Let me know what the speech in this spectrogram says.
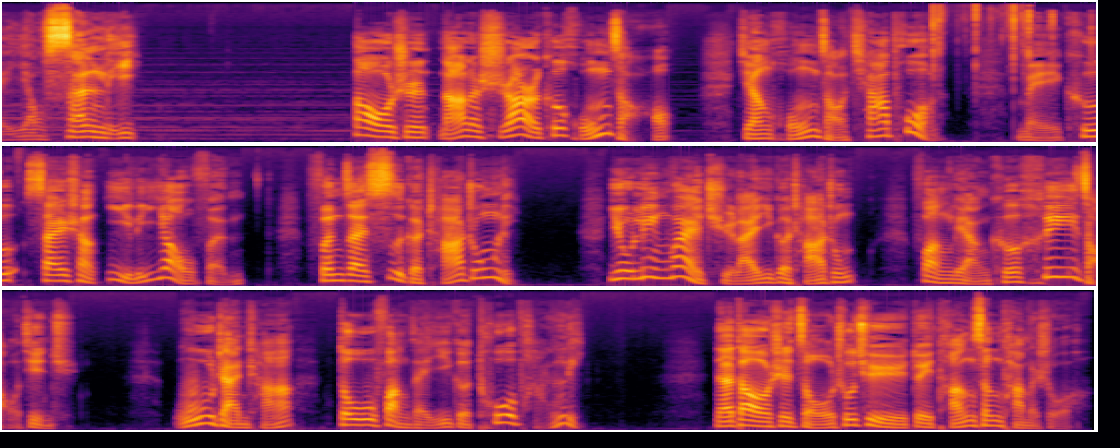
得要三厘。道士拿了十二颗红枣，将红枣掐破了，每颗塞上一粒药粉，分在四个茶盅里，又另外取来一个茶盅，放两颗黑枣进去，五盏茶都放在一个托盘里。那道士走出去，对唐僧他们说：“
